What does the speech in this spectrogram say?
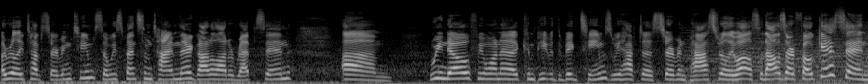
a really tough serving team. So we spent some time there, got a lot of reps in. Um, we know if we want to compete with the big teams, we have to serve and pass really well. So that was our focus, and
